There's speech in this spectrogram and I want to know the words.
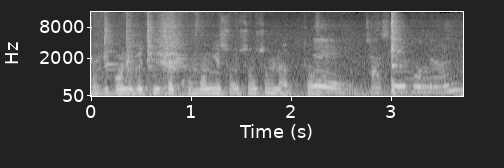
여기 보니까 진짜 구멍이 쏙쏙쏙 났다. 네, 자세히 보면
